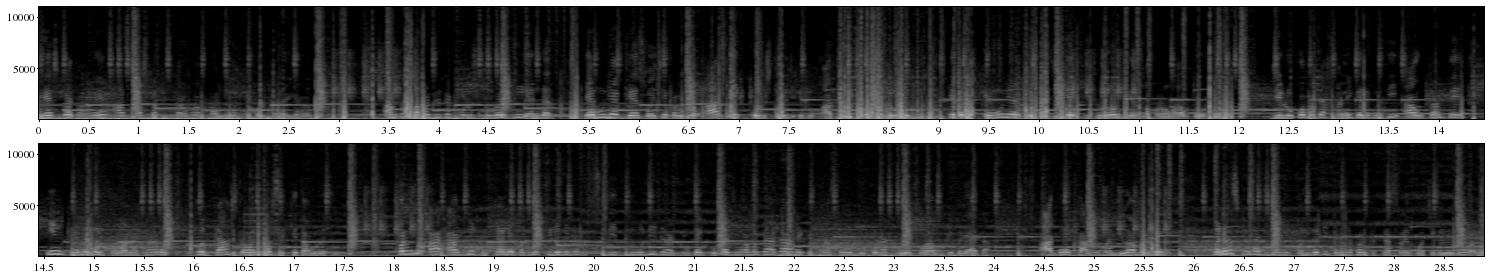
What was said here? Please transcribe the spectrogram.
ગેસના કારણે આસપાસના વિસ્તારોમાં ભયનો માહોલ ભરાઈ ગયો આમ તો સામાન્ય રીતે કોલ્ડ સ્ટોરેજની અંદર એમોનિયા ગેસ હોય છે, પરંતુ આ એક કોલ્ડ સ્ટોરેજ એટલું આધુનિક કોલ્ડ સ્ટોરેજ હતું કે તેમાં એમોનિયા ગેસની જગ્યાએ ઇથેનોલ ગેસ વાપરવામાં આવતો હતો. જે લોકો માટે હાનિકારક નથી, આ ઉપરાંત તે ઇનફ્લેમેબલ હોવાના કારણે કોઈ બ્લાસ્ટ થવાની પણ શક્યતાઓ નથી. પરંતુ આ આગની ઘટનાને પગલે કિલોમીટર સુધી દૂરથી જરા ગોટે ગોટા જોવા મળતા હતા અને ઘટના સ્થળે લોકોના ટોળે ટોળા ઉઠી પડ્યા હતા. આગને કાબૂમાં લેવા માટે બનાસકાંઠા જિલ્લાનું વહીવટી તંત્ર પણ ઘટના સ્થળે પહોંચી ગયું હતું અને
